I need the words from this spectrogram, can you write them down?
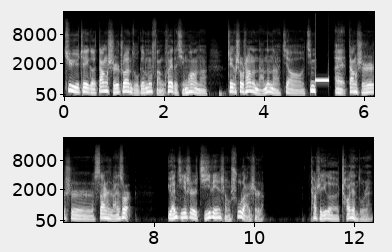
据这个当时专案组给我们反馈的情况呢，这个受伤的男的呢叫金，哎，当时是三十来岁，原籍是吉林省舒兰市的，他是一个朝鲜族人，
